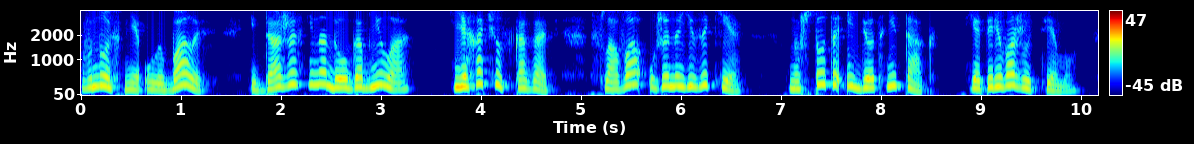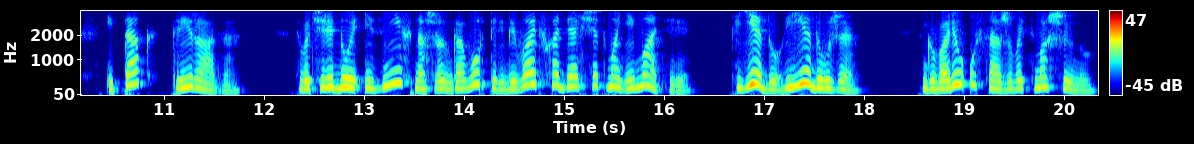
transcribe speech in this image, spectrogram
вновь мне улыбалась и даже ненадолго обняла. Я хочу сказать, слова уже на языке, но что-то идет не так. Я перевожу тему. И так три раза. В очередной из них наш разговор перебивает входящий от моей матери. «Еду, еду уже!» Говорю, усаживаясь в машину.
